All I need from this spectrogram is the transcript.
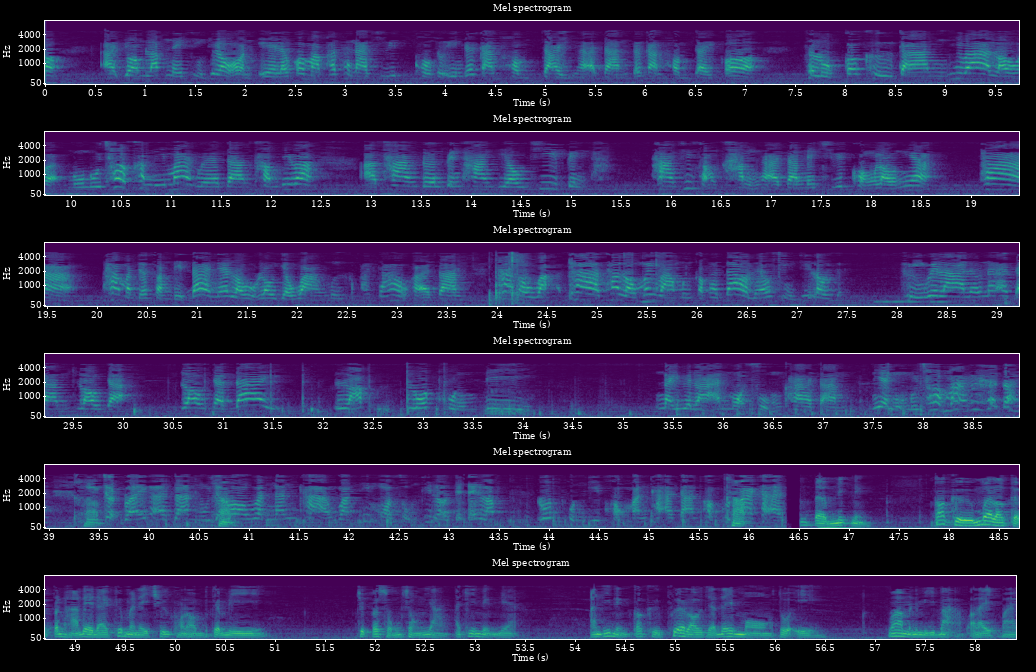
ยอมรับในสิ่งที่เราอ่อนแอแล้วก็มาพัฒนาชีวิตของตัวเองด้วยการถ่อมใจค่ะอาจารย์ด้วยการถ่อมใจก็สรุปก็คือการที่ว่าเราอะหนูหนูชอบคำนี้มากเลยอาจารย์คำที่ว่า ทางเดินเป็นทางเดียวที่เป็นทางที่สำคัญค่ะอาจารย์ในชีวิตของเราเนี่ย ถ้าถ้ามันจะสำเร็จได้เนี่ยเราเราอย่าวางมือกับพระเจ้าค่ะอาจารย์ ถ้าเราถ้าถ้าเราไม่วางมือกับพระเจ้าแล้วสิ่งที่เราถึงเวลาแล้วนะ อาจารย์เราจะเราจะได้รับลดผลดี ในเวลาอันเหมาะสมค่ะอาจารย์ เนี่ยหนูหนูชอบมากเลยอาจารย์หนูจดไว้ค่ะอาจารย์หนูจะรอวันนั้นค่ะ วันที่เหมาะสมที่เราจะได้รับลดผลดีของมันค่ะอาจารย์ขอบคุณมากค่ะเติมนิดหนึ่งก็คือเมื่อเราเกิดปัญหาใด ๆ ขึ้นมาในชีวิตของเราจะมีจุดประสงค์สองอย่าง อันที่หนึ่งเนี่ย อันที่หนึ่งก็คือเพื่อเราจะได้มองตัวเอง ว่ามันมีบาปอะไรไหม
